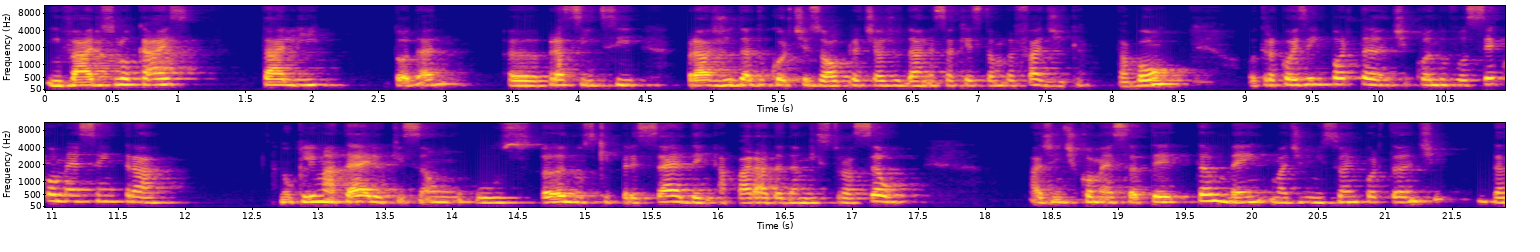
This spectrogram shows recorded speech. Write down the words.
em vários locais, está ali toda uh, para síntese, para ajuda do cortisol, para te ajudar nessa questão da fadiga, tá bom? Outra coisa importante, quando você começa a entrar no climatério, que são os anos que precedem a parada da menstruação, a gente começa a ter também uma diminuição importante da,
